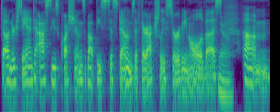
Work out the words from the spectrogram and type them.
to understand to ask these questions about these systems if they're actually serving all of us Yeah. um,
